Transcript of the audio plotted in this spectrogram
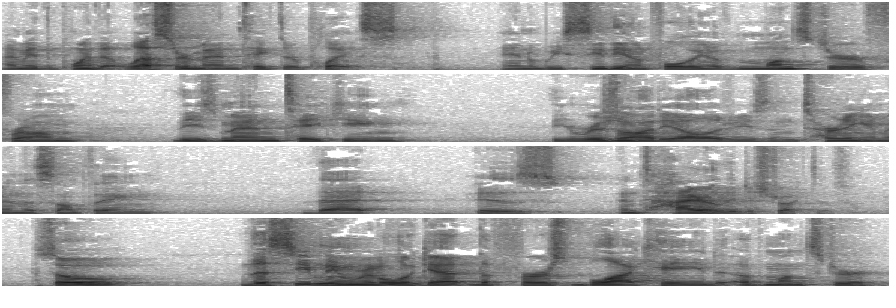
I made the point that lesser men take their place. And we see the unfolding of Munster from these men taking the original ideologies and turning them into something that is entirely destructive. So, this evening we're going to look at the first blockade of Munster.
